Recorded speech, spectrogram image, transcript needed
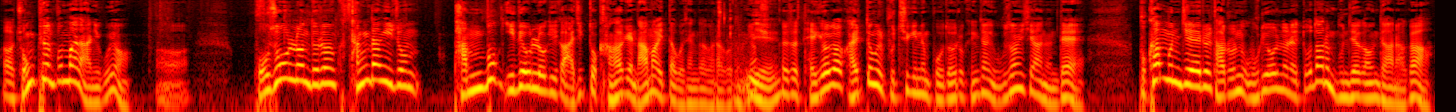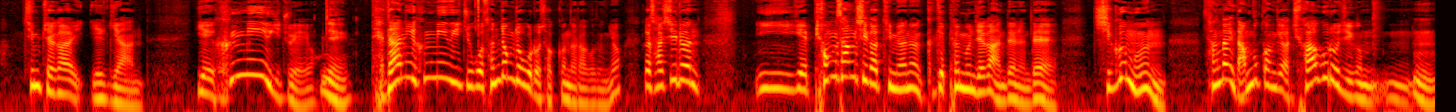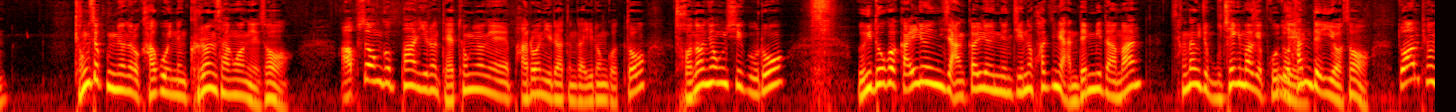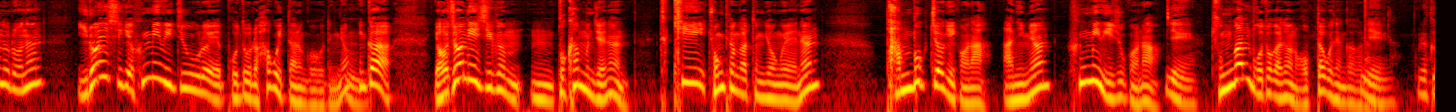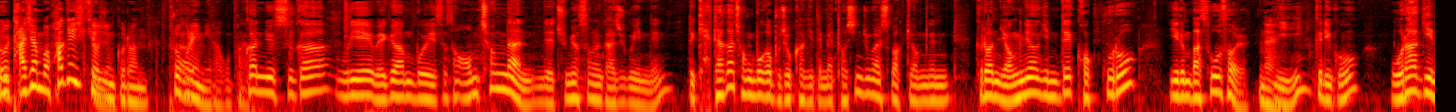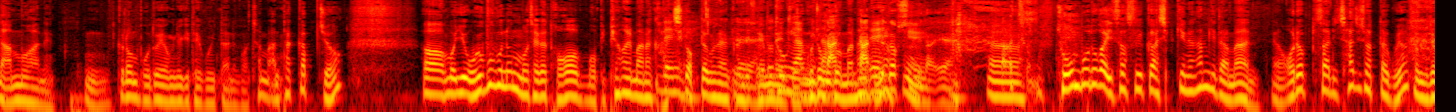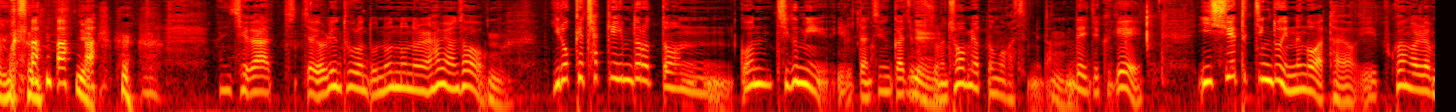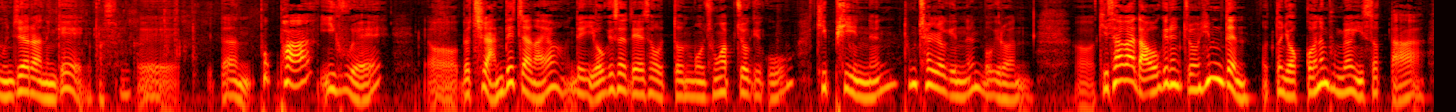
어, 종편뿐만 아니고요. 어, 보수 언론들은 상당히 좀 반복 이데올로기가 아직도 강하게 남아 있다고 생각을 하거든요. 예. 그래서 대결과 갈등을 부추기는 보도를 굉장히 우선시하는데 북한 문제를 다루는 우리 언론의 또 다른 문제 가운데 하나가 지금 제가 얘기한 이게 흥미 위주예요. 예. 대단히 흥미 위주고 선정적으로 접근을 하거든요. 그러니까 사실은 이게 평상시 같으면은 그게 별 문제가 안 되는데 지금은 상당히 남북 관계가 최악으로 지금 음, 음. 경색 국면으로 가고 있는 그런 상황에서 앞서 언급한 이런 대통령의 발언이라든가 이런 것도 전원 형식으로 의도가 깔려 있는지 안 깔려 있는지는 확인이 안 됩니다만 상당히 좀 무책임하게 보도를 예. 한데 이어서 또 한편으로는 이런 식의 흥미 위주로의 보도를 하고 있다는 거거든요. 음. 그러니까 여전히 지금 음, 북한 문제는 특히 종편 같은 경우에는 반복적이거나 아니면 흥미 위주거나 예. 중간 보도가 저는 없다고 생각을 예. 합니다. 예. 그걸 다시 한번 확인시켜준 음. 그런 프로그램이라고 그러니까 봐요. 북한 뉴스가 우리의 외교 안보에 있어서 엄청난 이제 중요성을 가지고 있는, 근데 게다가 정보가 부족하기 때문에 더 신중할 수밖에 없는 그런 영역인데 거꾸로 이른바 소설이 네. 그리고 오락이 난무하는 음, 그런 보도 영역이 되고 있다는 거 참 안타깝죠. 어, 뭐, 이 부분은 뭐 제가 더 뭐 비평할 만한 가치가 네. 없다고 생각하기 네. 때문에 그 정도만 하고. 뜨겁습니다. 예. 예. 어, 좋은 보도가 있었을까 싶기는 합니다만, 어렵사리 찾으셨다고요? 정유정 박사님? 예. 아니, 제가 진짜 열린 토론 논논논을 하면서 음. 이렇게 찾기 힘들었던 건 지금이 일단 지금까지로서는 예. 처음이었던 것 같습니다. 음. 근데 이제 그게 이슈의 특징도 있는 것 같아요. 이 북한 관련 문제라는 게 에, 일단 폭파 이후에 어, 며칠 안 됐잖아요. 근데 여기서 대해서 어떤 뭐 종합적이고 깊이 있는 통찰력 있는 뭐 이런 어, 기사가 나오기는 좀 힘든 어떤 여건은 분명히 있었다.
